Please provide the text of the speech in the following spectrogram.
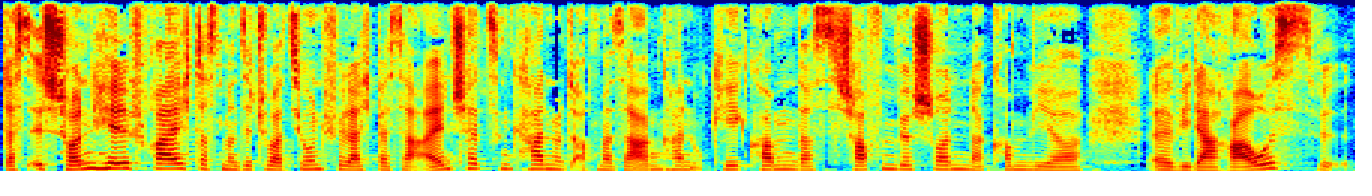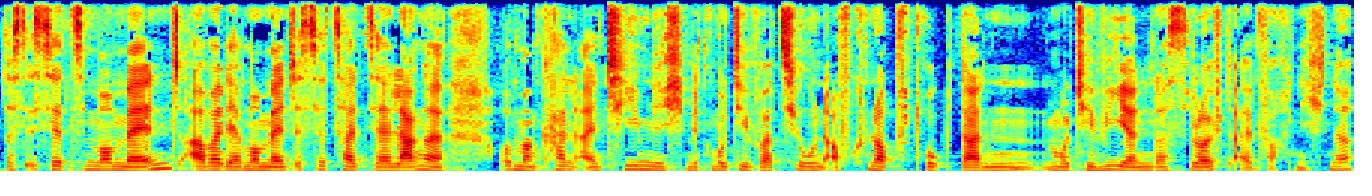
Das ist schon hilfreich, dass man Situationen vielleicht besser einschätzen kann und auch mal sagen kann, okay, komm, das schaffen wir schon, da kommen wir äh, wieder raus. Das ist jetzt ein Moment, aber der Moment ist jetzt halt sehr lange und man kann ein Team nicht mit Motivation auf Knopfdruck dann motivieren. Das läuft einfach nicht. Ne?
